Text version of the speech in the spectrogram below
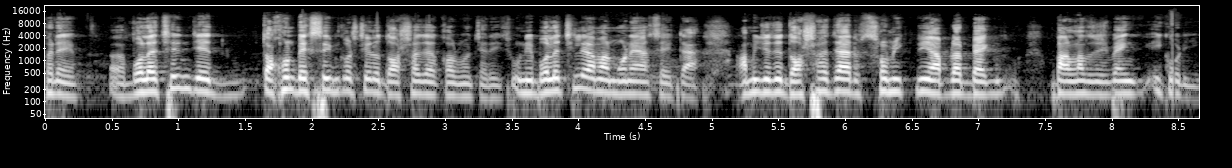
মানে বলেছেন যে তখন বেক্সিম করছিল দশ হাজার কর্মচারী। উনি বলেছিলেন আমার মনে আছে এটা। আমি যদি দশ হাজার শ্রমিক নিয়ে আপনার ব্যাংক বাংলাদেশ ব্যাংক ই করি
